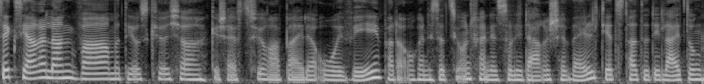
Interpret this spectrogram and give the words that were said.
Sechs Jahre lang war Matthäus Kircher Geschäftsführer bei der OEW, bei der Organisation für eine solidarische Welt. Jetzt hat er die Leitung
